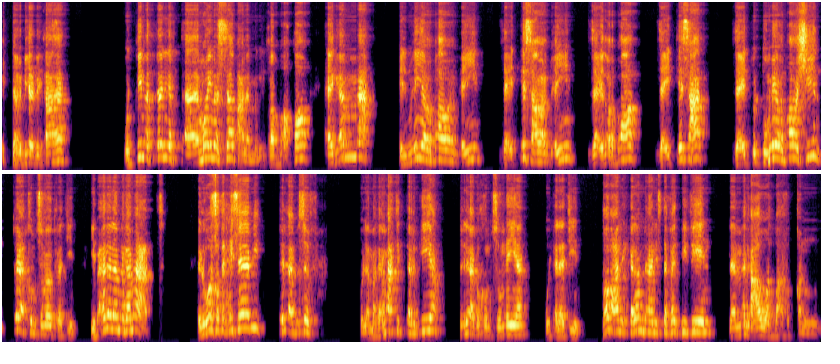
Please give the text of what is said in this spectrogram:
التربيع بتاعها والقيمة الثانية minus 7 لما جيت ربعتها أجمع ال 144 زائد 49 زائد 4 زائد 9 زائد 324 طلعت 530 يبقى أنا لما جمعت الوسط الحسابي طلع بصفر. ولما جمعت التربيع طلع ب 530 طبعا الكلام ده هنستفاد بيه فين؟ لما أجي أعوض بقى في القانون.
